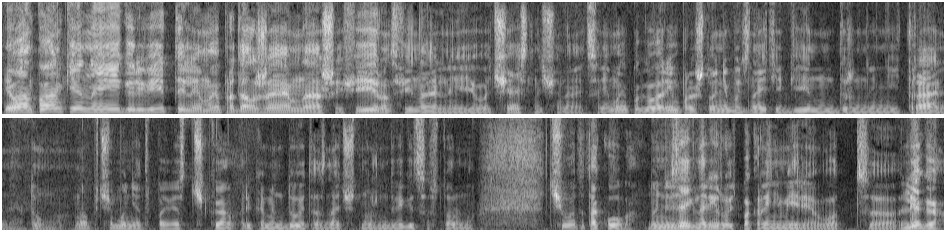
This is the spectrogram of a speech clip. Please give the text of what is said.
Иван Панкин и Игорь Виттель, и мы продолжаем наш эфир, финальная его часть начинается, и мы поговорим про что-нибудь, знаете, гендерно-нейтральное, думаю. Но почему нет, повесточка рекомендует, а значит, нужно двигаться в сторону чего-то такого. Ну, нельзя игнорировать, по крайней мере, вот э, Лего,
